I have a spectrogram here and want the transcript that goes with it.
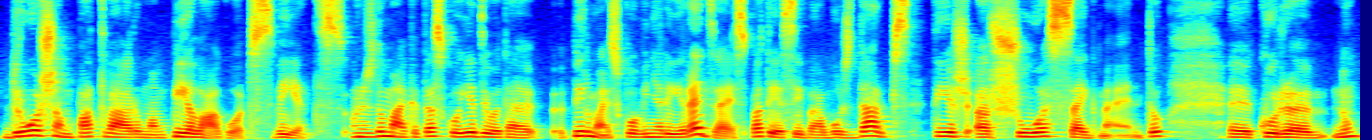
drošam patvērumam pielāgotas vietas. Un es domāju, ka tas, ko iedzīvotāji pirmais, ko viņi arī redzēs, patiesībā būs darbs tieši ar šo segmentu, e, kur e, nu,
